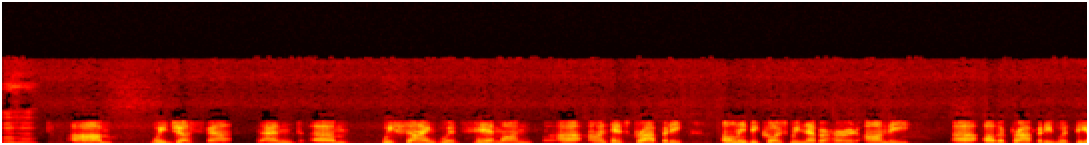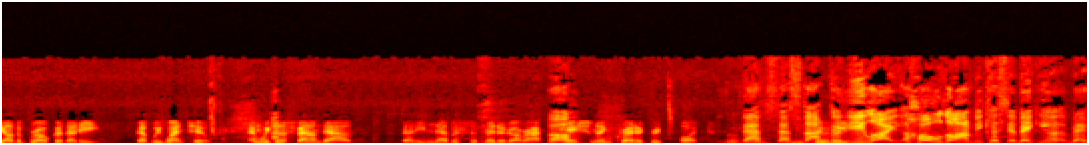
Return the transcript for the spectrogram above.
Mm-hmm. Um, we just found, and um, we signed with him on uh, on his property only because we never heard on the uh, other property with the other broker that he that we went to, and we just found out that he never submitted our application and credit report. That's that's not good. Eli, hold on because they're making a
